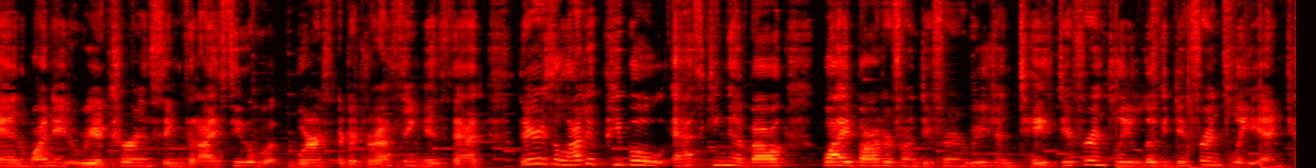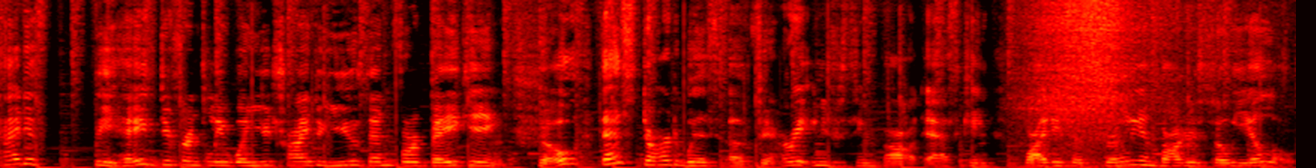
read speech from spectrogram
And one recurring thing that I feel worth addressing is that there's a lot of people asking about why butter from different regions taste differently, look differently, and kind of behave differently when you try to use them for baking. So let's start with a very interesting bot asking why is Australian butter so yellow?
